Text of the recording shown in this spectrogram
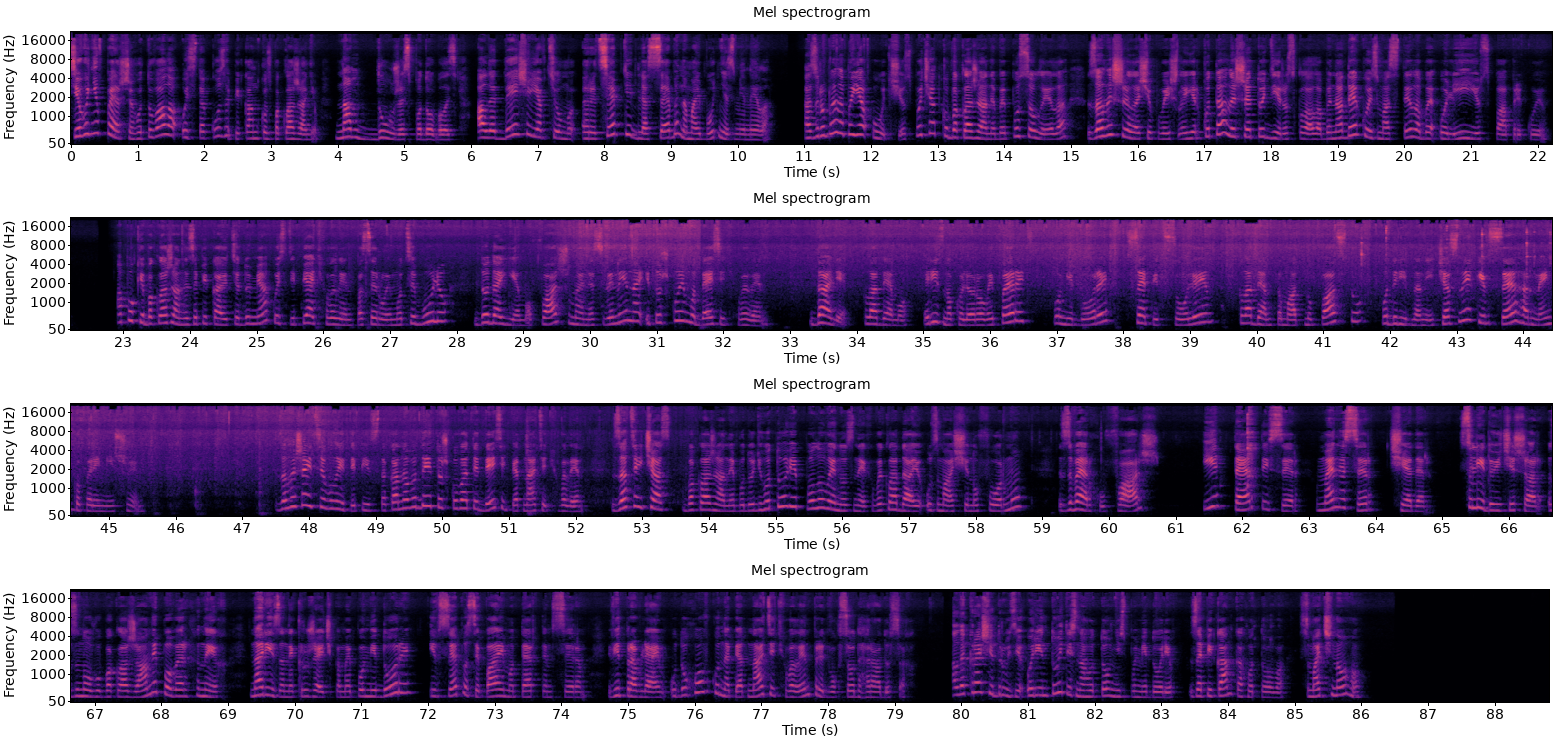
Сьогодні вперше готувала ось таку запіканку з баклажанів. Нам дуже сподобалось, але дещо я в цьому рецепті для себе на майбутнє змінила. А зробила би я от що. Спочатку баклажани би посолила, залишила, щоб вийшла гіркота, лише тоді розклала би на деко і змастила би олією з паприкою. А поки баклажани запікаються до м'якості, 5 хвилин пасируємо цибулю, додаємо фарш, в мене свинина і тушкуємо 10 хвилин. Далі кладемо різнокольоровий перець, помідори, все підсолюємо, кладемо томатну пасту, подрібнений часник і все гарненько перемішуємо. Залишається влити пів стакана води тушкувати 10-15 хвилин. За цей час баклажани будуть готові, половину з них викладаю у змащену форму, зверху фарш і тертий сир. В мене сир чеддер. Слідуючий шар знову баклажани, поверх них нарізані кружечками помідори і все посипаємо тертим сиром. Відправляємо у духовку на 15 хвилин при 200 градусах. Але краще, друзі, орієнтуйтесь на готовність помідорів. Запіканка готова. Смачного!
